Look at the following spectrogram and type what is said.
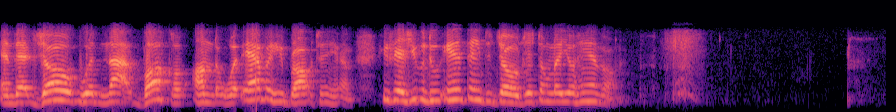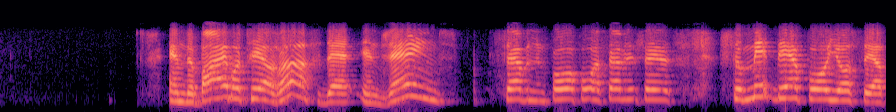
and that Job would not buckle under whatever he brought to him. He says, You can do anything to Job, just don't lay your hands on him. And the Bible tells us that in James 7 and 4, 4 and 7, it says, Submit therefore yourself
